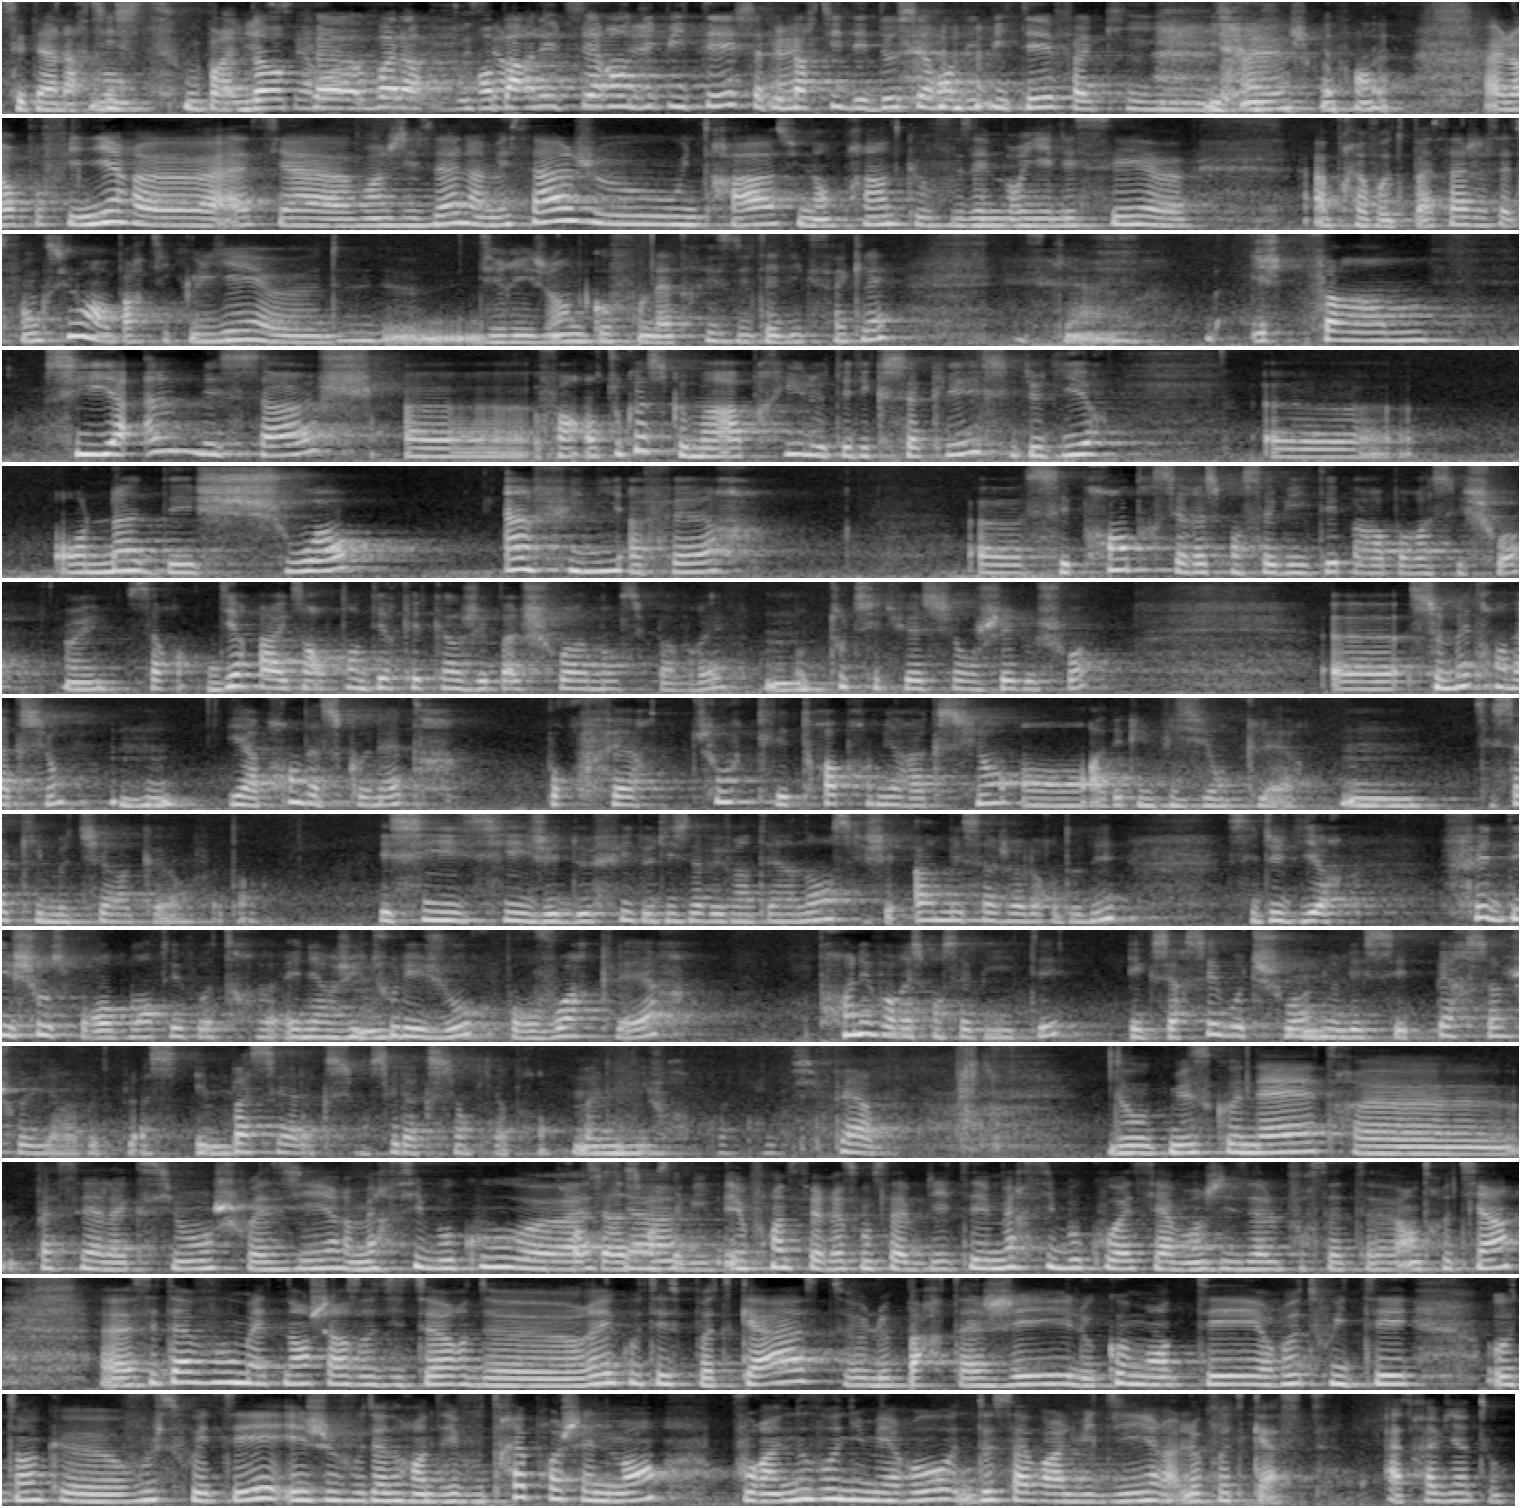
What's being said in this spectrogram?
C'était un artiste. vous parliez Donc euh, voilà, on parlait de sérendipité, ça fait partie des deux sérendipités qui. je comprends. Alors pour finir, Asia Van Gisel, un message ou une trace, une empreinte que vous aimeriez laisser après votre passage à cette fonction, en particulier euh, de, dirigeante, cofondatrice du TEDx Saclay Enfin, s'il y a un message, euh, enfin, en tout cas, ce que m'a appris le TEDx Saclay, c'est de dire euh, on a des choix infinis à faire. c'est prendre ses responsabilités par rapport à ses choix. Oui. dire par exemple, entendre dire quelqu'un j'ai pas le choix, non, c'est pas vrai. Mm-hmm. Dans toute situation, j'ai le choix. Euh, se mettre en action mhm. et apprendre à se connaître pour faire toutes les trois premières actions en, avec une vision claire. Mm. C'est ça qui me tient à cœur en fait. hein. Et si, si j'ai deux filles de 19 et 21 ans, si j'ai un message à leur donner, c'est de dire faites des choses pour augmenter votre énergie Mm. tous les jours, pour voir clair, prenez vos responsabilités, exercez votre choix, ne laissez personne choisir à votre place et passez à l'action. C'est l'action qui apprend, pas le livre. Superbe. Donc mieux se connaître, euh, passer à l'action, choisir. Merci beaucoup euh, Prendre ses Asia, responsabilités. et prendre ses responsabilités. Merci beaucoup Asia Van Gisel pour cet euh, entretien. Euh, C'est à vous maintenant, chers auditeurs, de réécouter ce podcast, le partager, le commenter, retweeter autant que vous le souhaitez. Et je vous donne rendez-vous très prochainement pour un nouveau numéro de Savoir lui dire, le podcast. À très bientôt.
